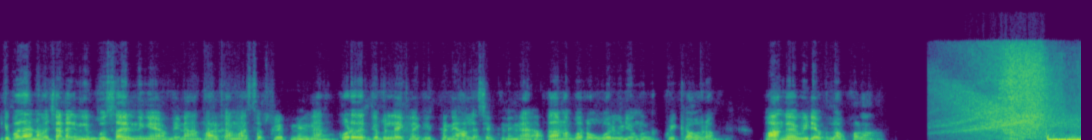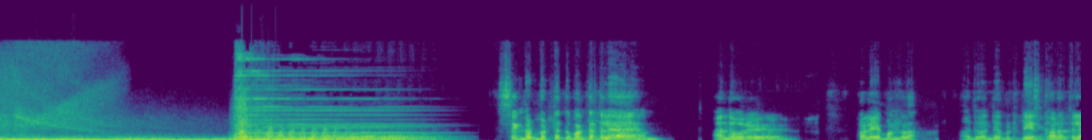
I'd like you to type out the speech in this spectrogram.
இப்போதான் நம்ம சேனலுக்கு நீங்க புதுசா இருந்தீங்க அப்படின்னா மறக்காம சப்ஸ்கிரைப் பண்ணுங்க கூட இருக்க பில் ஐக்கனை கிளிக் பண்ணி ஆல்ல செக் பண்ணுங்க. அப்பதான் நம்ம போற ஒவ்வொரு வீடியோ உங்களுக்கு குயிக்கா வரும். வாங்க வீடியோக்குள்ள போலாம். செங்கல்பட்டுக்கு பக்கத்துல அந்த ஒரு பழைய பங்களா அது வந்து பிரிட்டிஷ் காலத்துல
